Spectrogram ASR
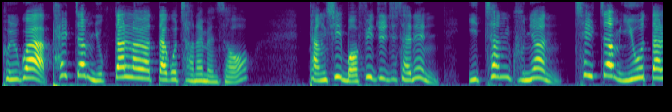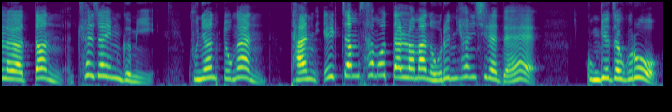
불과 8.6달러였다고 전하면서 당시 머피 주지사는 2009년 7.25달러였던 최저임금이 9년 동안 단 1.35달러만 오른 현실에 대해 공개적으로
